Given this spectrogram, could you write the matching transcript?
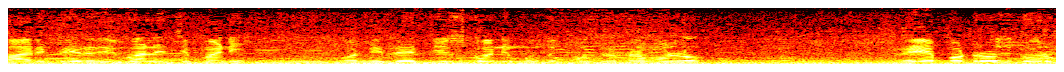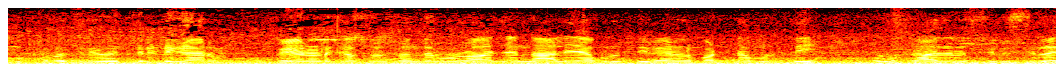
వారి పేరు ఇవ్వాలని చెప్పని ఒక నిర్ణయం తీసుకొని ముందుకు పోతున్న క్రమంలో రేపటి రోజు గౌరవ ముఖ్యమంత్రి రేవంత్ రెడ్డి గారు వేరల కష్టం సందర్భంలో రాజన్న ఆలయ అభివృద్ధి వేరల పట్టణ అభివృద్ధి రాజన్న సిరిసిల్ల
